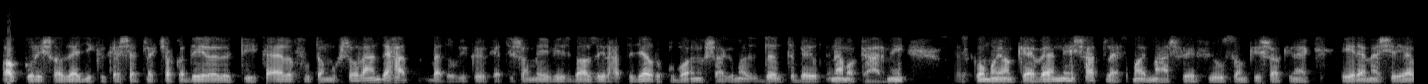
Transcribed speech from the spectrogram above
akkor is, ha az egyikük esetleg csak a délelőtti előfutamok során, de hát bedobjuk őket is a mélyvízbe, azért hát egy Európa bajnokságom az döntőbe jutni nem akármi, ezt komolyan kell venni, és hát lesz majd más férfi úszonk is, akinek éremeséje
